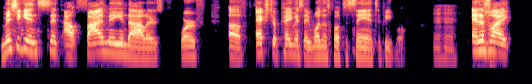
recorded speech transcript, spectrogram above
Michigan sent out five million dollars worth of extra payments they wasn't supposed to send to people, Mhm. and it's like,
